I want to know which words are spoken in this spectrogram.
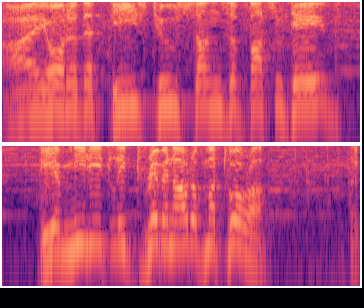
I order that these two sons of Vasudev be immediately driven out of Mathura. The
